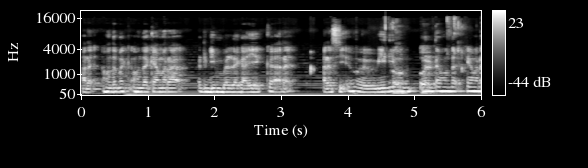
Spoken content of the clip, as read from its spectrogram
අර හොඳම හොඳ කැමරට ගිම්බල්ල එකයි එක්ක අර වීඩියෝ වලට හොඳ කැමර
